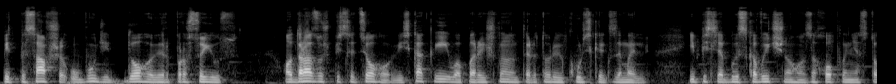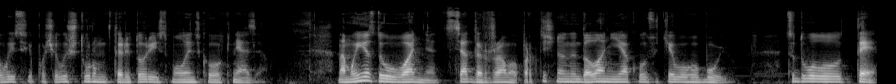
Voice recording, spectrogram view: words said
підписавши у Буді договір про союз. Одразу ж після цього війська Києва перейшли на територію курських земель і після блискавичного захоплення столиці почали штурм території Смоленського князя. На моє здивування, ця держава практично не дала ніякого суттєвого бою. Це довело те,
